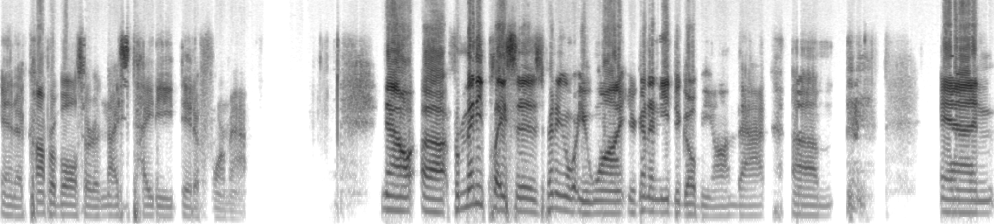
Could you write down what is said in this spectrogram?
in a comparable sort of nice tidy data format. Now, uh, for many places, depending on what you want, you're going to need to go beyond that. Um, and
